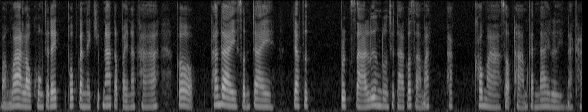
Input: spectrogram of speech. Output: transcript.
หวังว่าเราคงจะได้พบกันในคลิปหน้าต่อไปนะคะ ก็ท่านใดสนใจจะฝึกปรึกษาเรื่องดวงชะตาก็สามารถทักเข้ามาสอบถามกันได้เลยนะคะ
